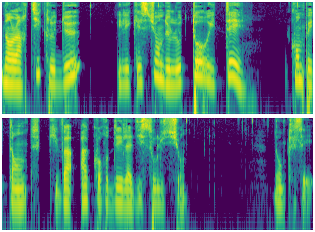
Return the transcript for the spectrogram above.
dans l'article 2, il est question de l'autorité compétente qui va accorder la dissolution. Donc, c'est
